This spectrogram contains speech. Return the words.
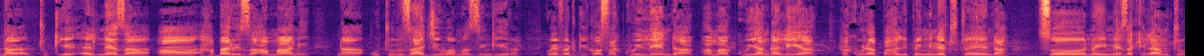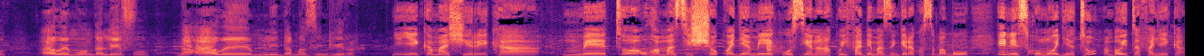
na tukieneza uh, habari za amani na utunzaji wa mazingira. Kwa hivyo tukikosa kuilinda ama kuiangalia, hakuna pahali pengine tutaenda. So naimiza kila mtu awe mwangalifu na awe mlinda mazingira. Nyinyi kama shirika mmetoa uhamasisho kwa jamii kuhusiana na kuhifadhi mazingira, kwa sababu hii ni siku moja tu ambayo itafanyika.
